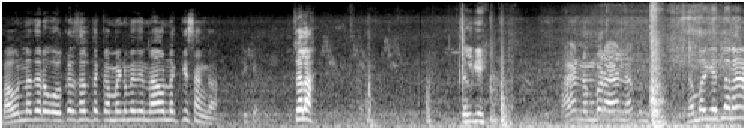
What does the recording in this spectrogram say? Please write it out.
भाऊंना जर ओळखत असाल तर कमेंटमध्ये नाव नक्की सांगा. ठीक आहे? चला. चल की. आहे नंबर आहे ना तुमचा. नंबर घेतला ना?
